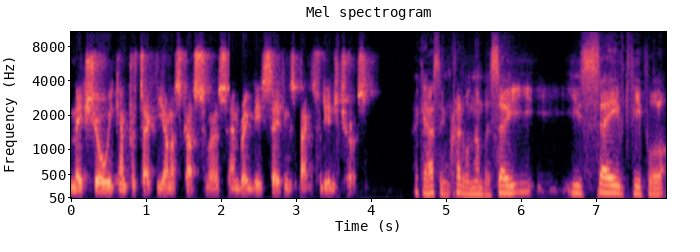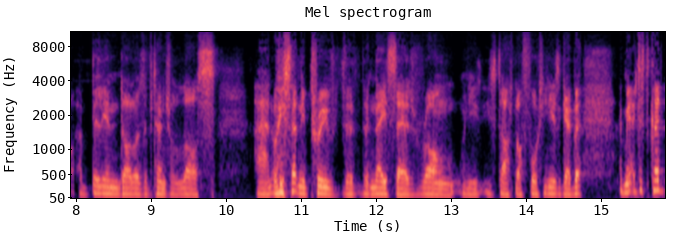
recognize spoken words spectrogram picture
make sure we can protect the honest customers and bring these savings back to the insurers. Okay, that's an incredible number. So you, you saved people a billion dollars of potential loss. And we certainly proved the, the naysayers wrong when you, you started off 14 years ago. But I mean, I just kind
